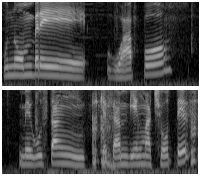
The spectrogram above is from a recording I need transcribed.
Un hombre guapo. Me gustan que sean bien machotes.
